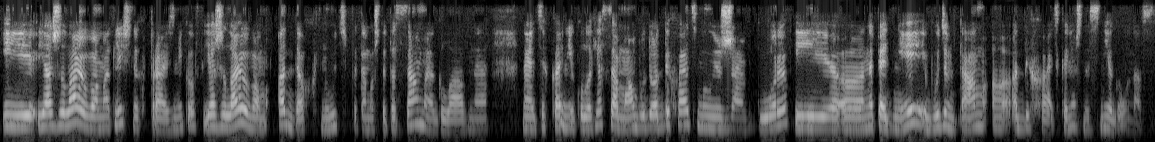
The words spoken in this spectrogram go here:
И я желаю вам отличных праздников. Я желаю вам отдохнуть, потому что это самое главное на этих каникулах. Я сама буду отдыхать. Мы уезжаем в горы и э, на пять дней и будем там э, отдыхать. Конечно, снега у нас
